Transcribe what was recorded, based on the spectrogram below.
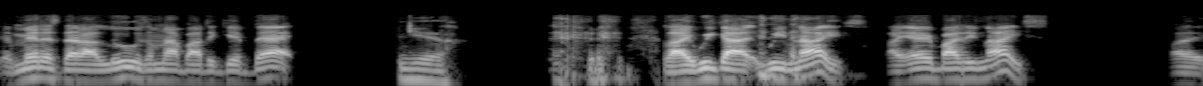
the minutes that I lose, I'm not about to get back. Yeah. like we got we nice. Like everybody nice. Like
